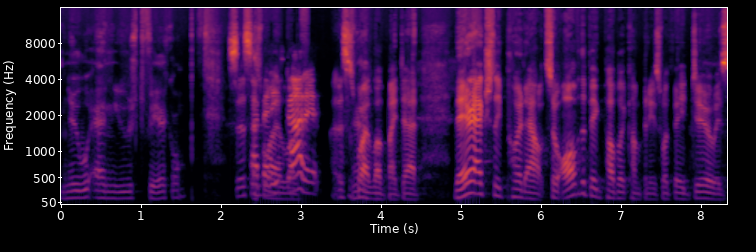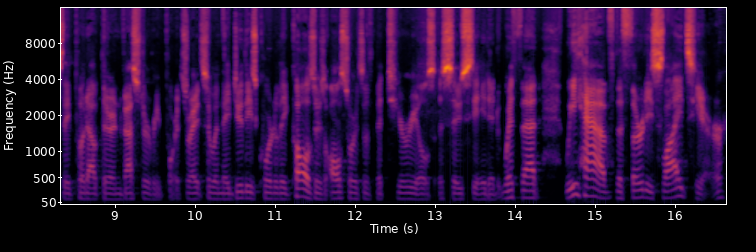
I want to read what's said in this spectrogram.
new and used vehicle? So this is I bet why he's I love, got it. This is yeah. why I love my dad. They're actually put out. So all of the big public companies, what they do is they put out their investor reports, right? So when they do these quarterly calls, there's all sorts of materials associated with that. We have the 30 slides here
